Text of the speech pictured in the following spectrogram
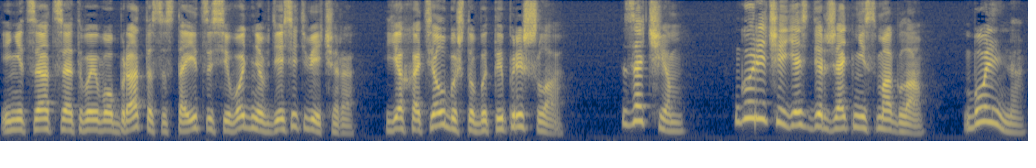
инициация твоего брата состоится сегодня в десять вечера. Я хотел бы, чтобы ты пришла». Зачем? Горечи я сдержать не смогла. Больно,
